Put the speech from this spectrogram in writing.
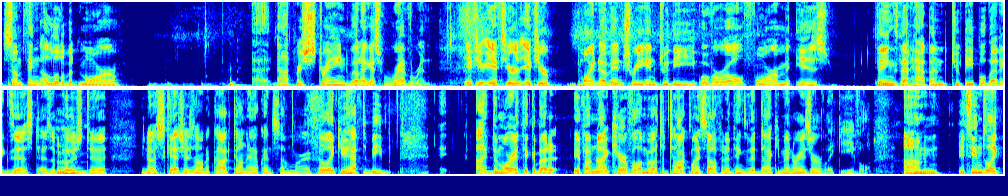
something a little bit more. Uh, not restrained, but I guess reverent. If your if your if your point of entry into the overall form is things that happen to people that exist, as opposed to you know sketches on a cocktail napkin somewhere, I feel like you have to be I, the more I think about it, if I'm not careful, I'm about to talk myself into thinking that documentaries are like evil. Um, it seems like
